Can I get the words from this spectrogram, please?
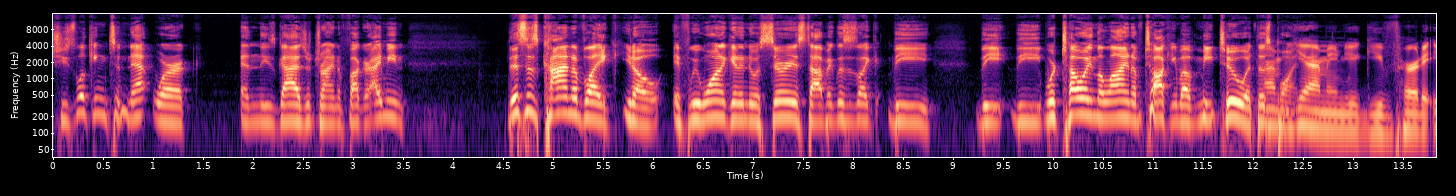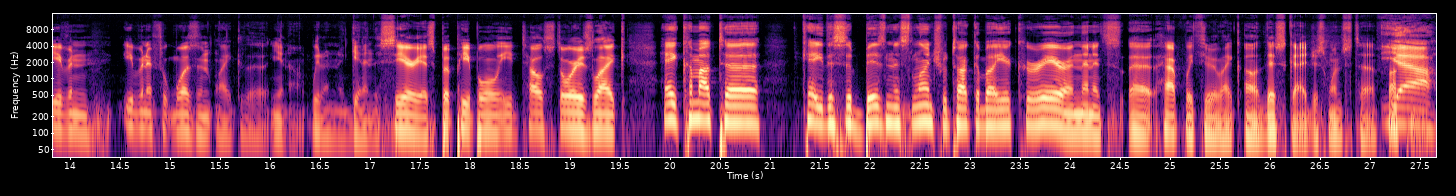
she's looking to network, and these guys are trying to fuck her. I mean, this is kind of like you know, if we want to get into a serious topic, this is like the, the, the. We're towing the line of talking about Me Too at this Um, point. Yeah, I mean, you, you've heard it even even if it wasn't like the you know we don't get into serious, but people he'd tell stories like, "Hey, come out to." Okay, this is a business lunch. We'll talk about your career, and then it's uh, halfway through, like, oh, this guy just wants to. Fuck yeah,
